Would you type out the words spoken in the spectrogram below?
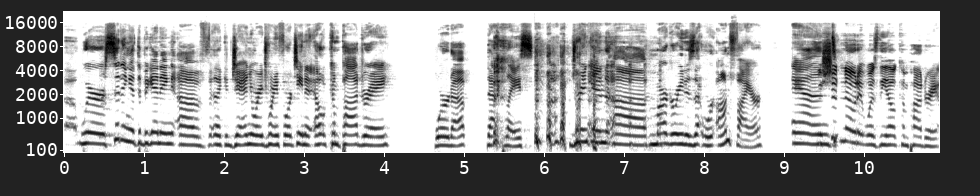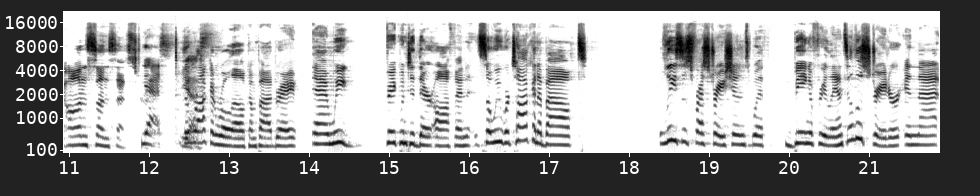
uh, we're sitting at the beginning of like January 2014 at El Compadre. Word up, that place, drinking uh, margaritas that were on fire. And You should note it was the El Compadre on Sunset Street. yes, the Yes. rock and roll El Compadre, and we frequented there often. So we were talking about Lisa's frustrations with being a freelance illustrator in that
